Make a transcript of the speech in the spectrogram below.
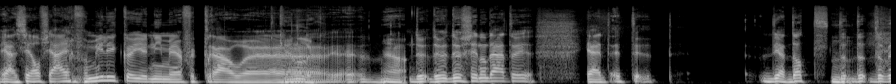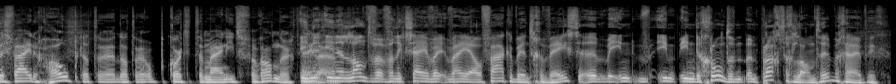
ja, zelfs je eigen familie kun je niet meer vertrouwen. Kennelijk. Uh, ja. dus inderdaad, ja, het, het, ja, dat, hmm. er is weinig hoop dat er, dat er op korte termijn iets verandert. In, in een land waarvan ik zei, waar, waar je al vaker bent geweest... in, in, in de grond een, een prachtig land, hè, begrijp ik.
